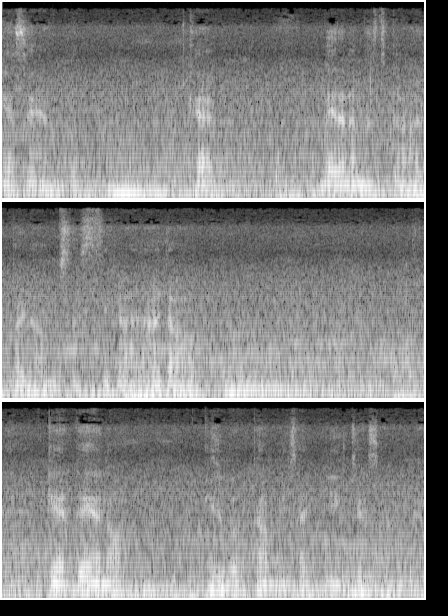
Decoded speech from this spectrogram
कैसे हैं आप खैर, मेरा नमस्कार, प्रणाम सत्यार आदाब। कहते हैं ना कि वक्त हमेशा एक जैसा नहीं रहता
